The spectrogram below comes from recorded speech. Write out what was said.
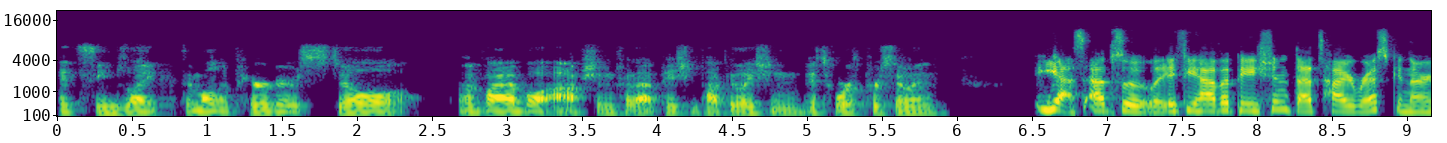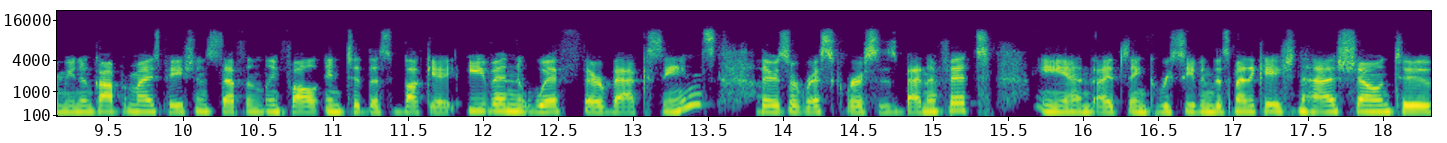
it seems like the molnupiravir is still a viable option for that patient population. It's worth pursuing. Yes, absolutely. If you have a patient that's high risk, and our immunocompromised patients definitely fall into this bucket, even with their vaccines, there's a risk versus benefit. And I think receiving this medication has shown to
